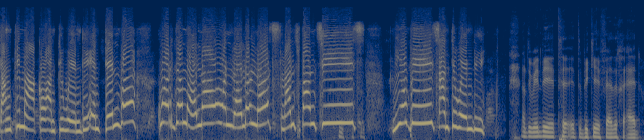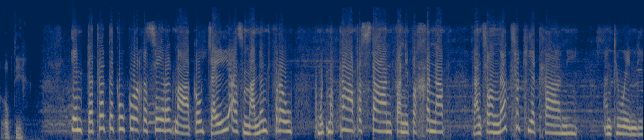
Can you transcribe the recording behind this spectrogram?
Dankie Marco Auntie Wendy en Denver. Gordon, hallo en hallo los. Lanspansies. Newbies, Auntie Wendy. Auntie Wendy het, het 'n bietjie verder geadd op die En dit wat ek ook al gesê het, Marco, jy as man en vrou moet mekaar verstaan van die begin af. Dan sal niks verkeerd gaan nie. Auntie Wendy.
